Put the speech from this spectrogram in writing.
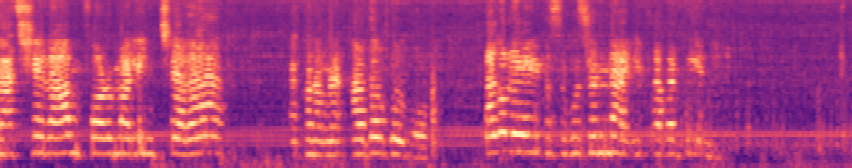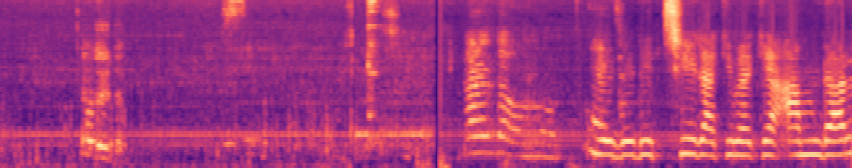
গাছের আম ফরমালিন ছাড়া এখন আমরা খাওয়া দাওয়া করব। তাহলে এই কাছে বুঝুন না আগে খাবার দিয়ে নি চলো দাও। এই যে দিচ্ছি রাখি বাকি আম ডাল।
